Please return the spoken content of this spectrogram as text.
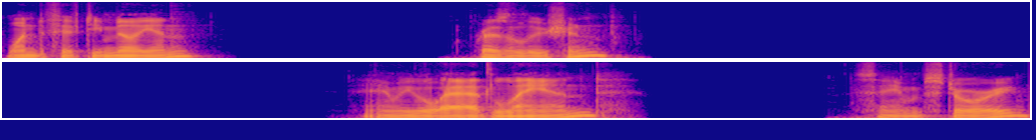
1 to 50 million resolution. And we will add land. Same story.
